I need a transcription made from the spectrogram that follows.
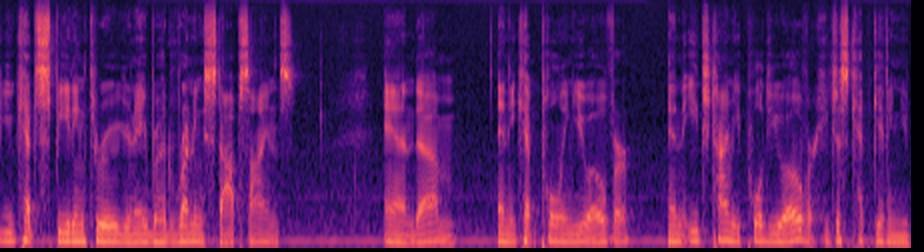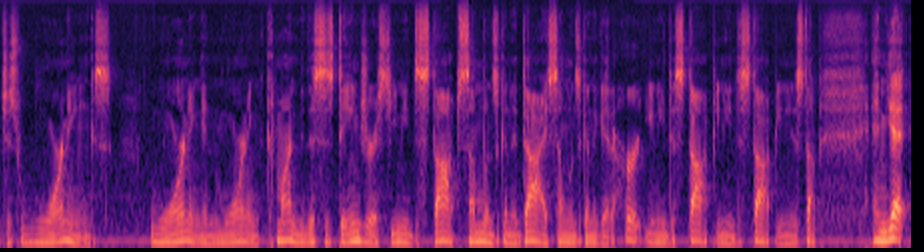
you kept speeding through your neighborhood running stop signs and um, and he kept pulling you over. And each time he pulled you over he just kept giving you just warnings warning and warning. Come on, this is dangerous. You need to stop. Someone's going to die. Someone's going to get hurt. You need to stop. You need to stop. You need to stop. And yet,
